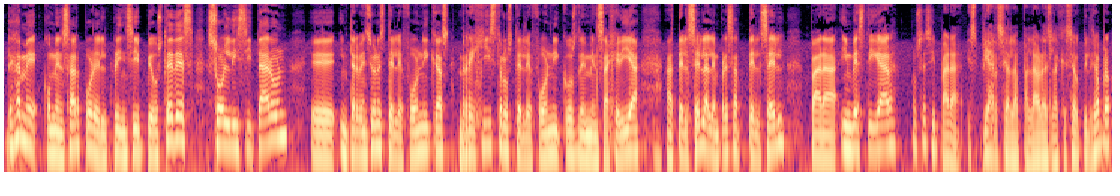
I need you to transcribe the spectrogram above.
Déjame comenzar por el principio. Ustedes solicitaron eh, intervenciones telefónicas, registros telefónicos de mensajería a Telcel, a la empresa Telcel, para investigar, no sé si para espiarse a la palabra es la que se ha utilizado, pero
